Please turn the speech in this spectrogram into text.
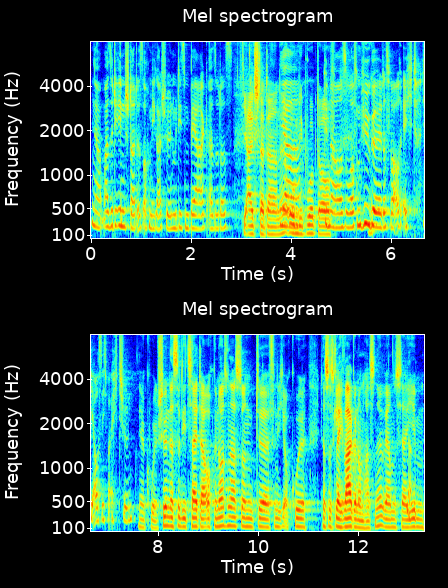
Ja, also die Innenstadt ist auch mega schön mit diesem Berg. Also das, Die Altstadt da, ne? Ja, oben die Burg drauf. genau, so auf dem Hügel, das war auch echt, die Aussicht war echt schön. Ja, cool. Schön, dass du die Zeit da auch genossen hast und äh, finde ich auch cool, dass du es gleich wahrgenommen hast. Ne? Wir haben es ja, Ja. jedem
